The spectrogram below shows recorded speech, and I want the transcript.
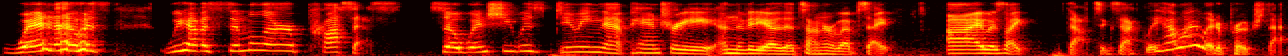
When I was we have a similar process so when she was doing that pantry and the video that's on her website, I was like, that's exactly how I would approach that.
